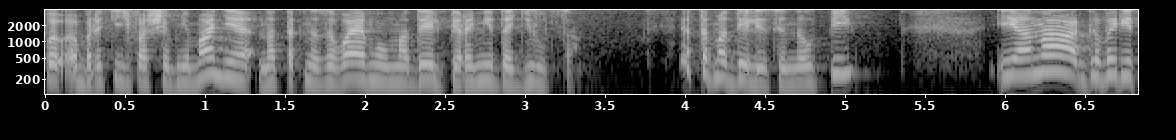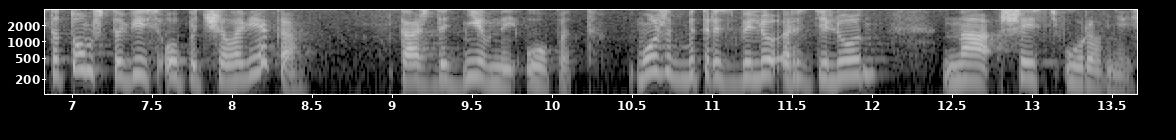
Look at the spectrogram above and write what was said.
обратить ваше внимание на так называемую модель пирамида Дилса. Это модель из НЛП, и она говорит о том, что весь опыт человека, каждодневный опыт, может быть разделен на шесть уровней.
